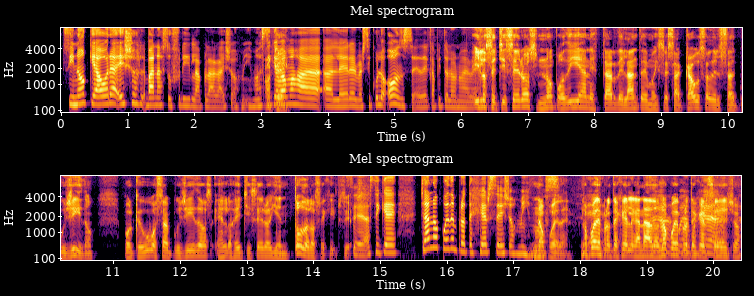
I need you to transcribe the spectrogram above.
sino que ahora ellos van a sufrir la plaga ellos mismos. Así que vamos a, a, leer el versículo 11 del capítulo 9. Y los hechiceros no podían estar delante de Moisés a causa del salpullido porque hubo sarpullidos en los hechiceros y en todos los egipcios. Sí, así que ya no pueden protegerse ellos mismos. No pueden. No eh, pueden proteger el ganado, no, pueden, protegerse ellos.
